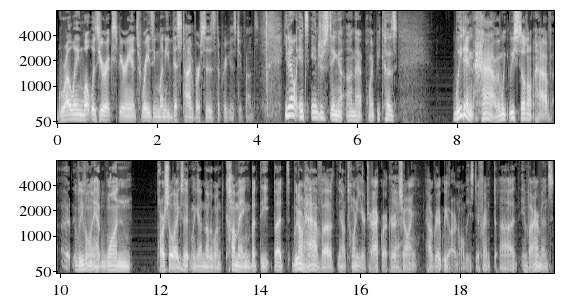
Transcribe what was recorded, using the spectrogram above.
growing. What was your experience raising money this time versus the previous two funds? You know, it's interesting on that point because we didn't have, and we, we still don't have. Uh, we've only had one partial exit, and we got another one coming. But the but we don't have a you know twenty year track record Yeah. showing how great we are in all these different uh, environments.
